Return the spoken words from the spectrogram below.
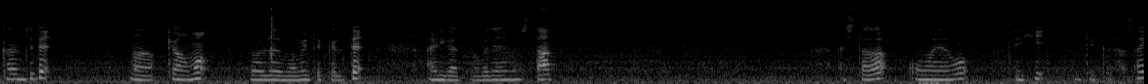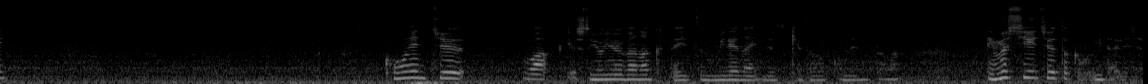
感じで。まあ今日もショールームを見てくれてありがとうございました。明日は公演をぜひ見てください。公演中はちょっと余裕がなくていつも見れないんですけどコメントは。MC 中とかも見たりします。けどね、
